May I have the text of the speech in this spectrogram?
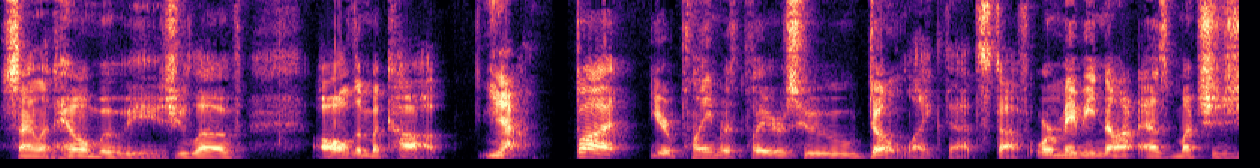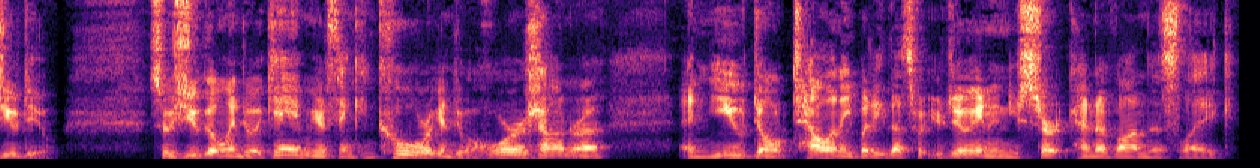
Silent Hill movies, you love all the macabre. Yeah. But you're playing with players who don't like that stuff, or maybe not as much as you do. So as you go into a game, you're thinking, cool, we're going to do a horror genre. And you don't tell anybody that's what you're doing. And you start kind of on this like,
